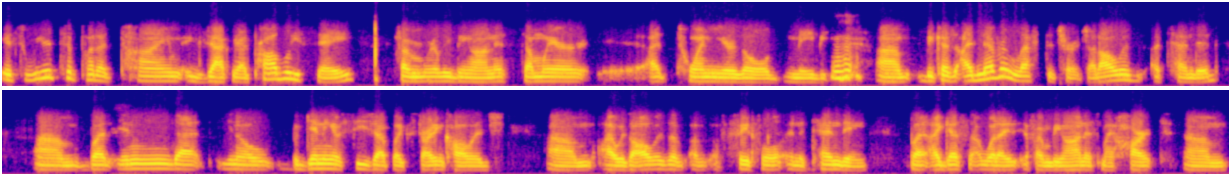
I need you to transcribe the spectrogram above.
it's weird to put a time exactly. I'd probably say, if I'm really being honest, somewhere at 20 years old, maybe, mm-hmm. um, because I'd never left the church. I'd always attended. Um, but in that, you know, beginning of CEGEP, like starting college, um, I was always a, a, a, faithful in attending. But I guess what I, if I'm being honest, my heart um,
